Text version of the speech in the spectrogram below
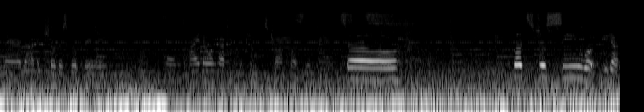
in there about it. She'll just go crazy. And I know what happens when she eats chocolate. So let's just see what we got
